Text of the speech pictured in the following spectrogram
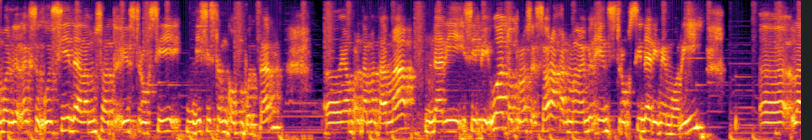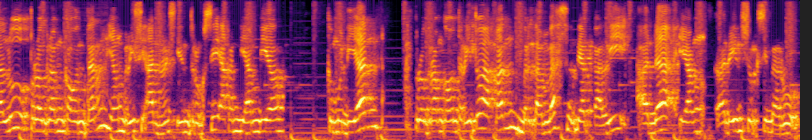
model eksekusi dalam suatu instruksi di sistem komputer Uh, yang pertama-tama dari CPU atau prosesor akan mengambil instruksi dari memori, uh, lalu program counter yang berisi address instruksi akan diambil. Kemudian program counter itu akan bertambah setiap kali ada yang ada instruksi baru.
